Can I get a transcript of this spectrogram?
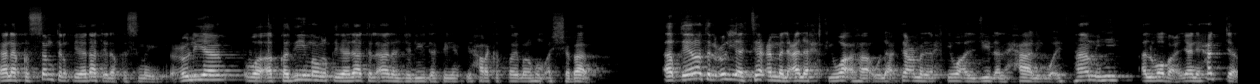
أنا قسمت القيادات إلى قسمين. عليا وقديمه والقيادات الآن الجديدة في في حركة طالبان هم الشباب. القيادات العليا تعمل على احتواء هؤلاء تعمل على احتواء الجيل الحالي وإفهامه الوضع. يعني حتى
